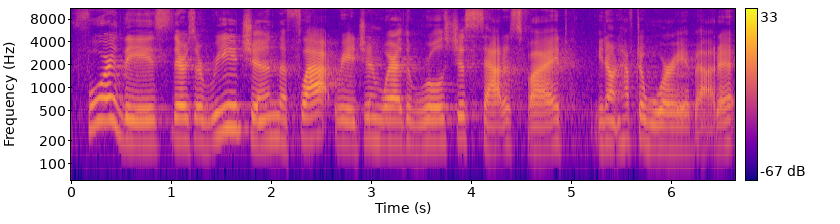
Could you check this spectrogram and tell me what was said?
for these, there's a region, the flat region, where the rule is just satisfied. You don't have to worry about it.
